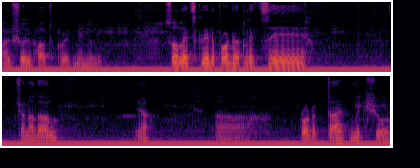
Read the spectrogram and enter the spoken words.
I'll show you how to create manually. So let's create a product let's say chana dal yeah. Uh, product type make sure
